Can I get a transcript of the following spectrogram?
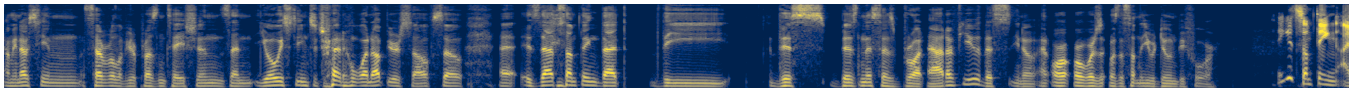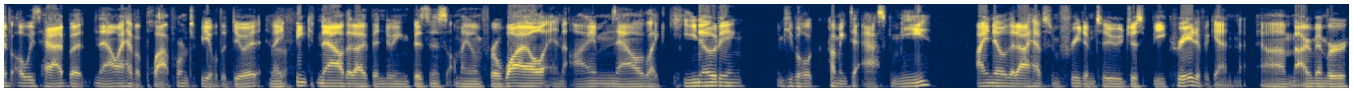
I mean, I've seen several of your presentations, and you always seem to try to one up yourself. So, uh, is that something that the this business has brought out of you? This, you know, or or was it, was it something you were doing before? I think it's something I've always had, but now I have a platform to be able to do it. And I think now that I've been doing business on my own for a while and I'm now like keynoting and people are coming to ask me, I know that I have some freedom to just be creative again. Um, I remember,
